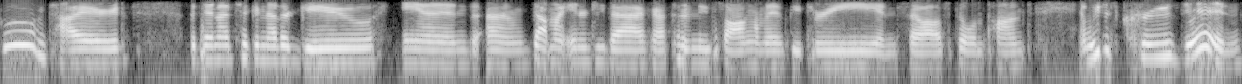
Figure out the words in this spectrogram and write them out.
whew, I'm tired. But then I took another goo and um got my energy back. I put a new song on my MP3 and so I was feeling pumped. And we just cruised in.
